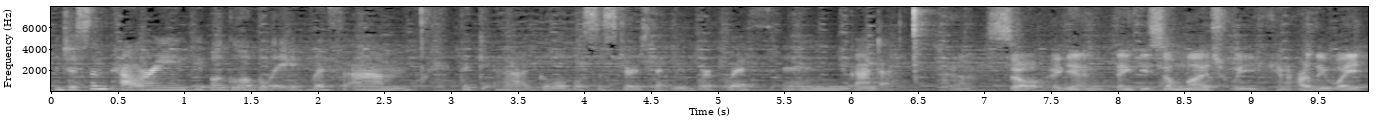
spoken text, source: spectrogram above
and just empowering people globally with um, the uh, global sisters that we work with in Uganda. Yeah. So again, thank you so much. We can hardly wait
